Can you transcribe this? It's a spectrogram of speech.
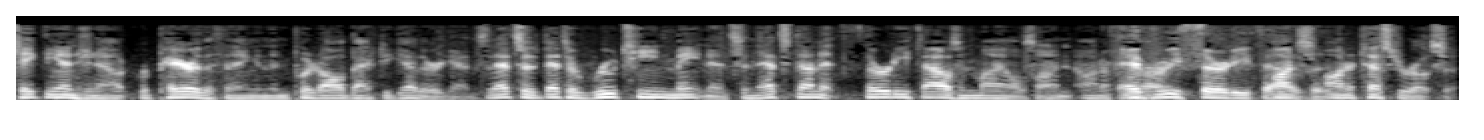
take the engine out, repair the thing, and then put it all back together again. So that's a that's a routine maintenance, and that's done at thirty thousand miles on on a Ferrari. Every 30,000. on, on a Testarossa.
